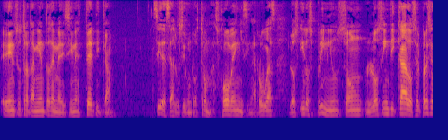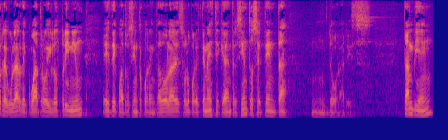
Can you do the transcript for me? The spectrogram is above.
en sus tratamientos de medicina estética. Si deseas lucir un rostro más joven y sin arrugas, los hilos premium son los indicados. El precio regular de 4 hilos premium es de 440 dólares. Solo por este mes te queda en 370 dólares. También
